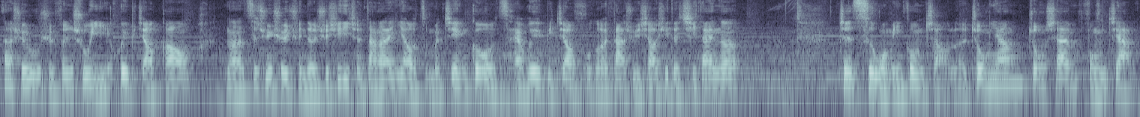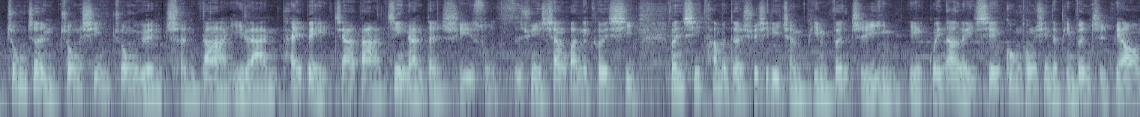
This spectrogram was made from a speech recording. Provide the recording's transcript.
大学录取分数也会比较高。那资讯学群的学习历程档案要怎么建构，才会比较符合大学校系的期待呢？这次我们一共找了中央、中山、逢甲、中正、中心、中原、成大、宜兰、台北、加大、暨南等十一所资讯相关的科系，分析他们的学习历程评分指引，也归纳了一些共通性的评分指标，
